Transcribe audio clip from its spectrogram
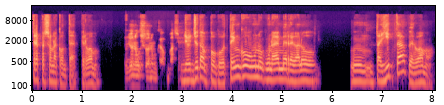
tres personas con test, pero vamos. yo no uso nunca un mazo. Yo, yo tampoco. Tengo uno que una vez me regaló un tallista, pero vamos,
